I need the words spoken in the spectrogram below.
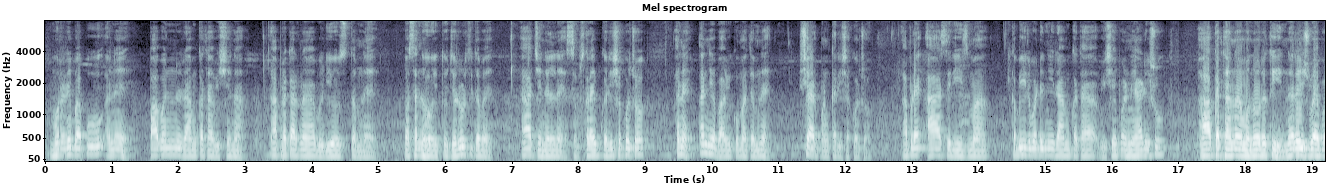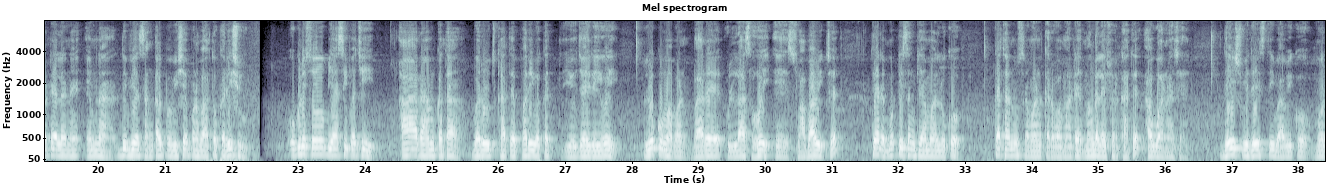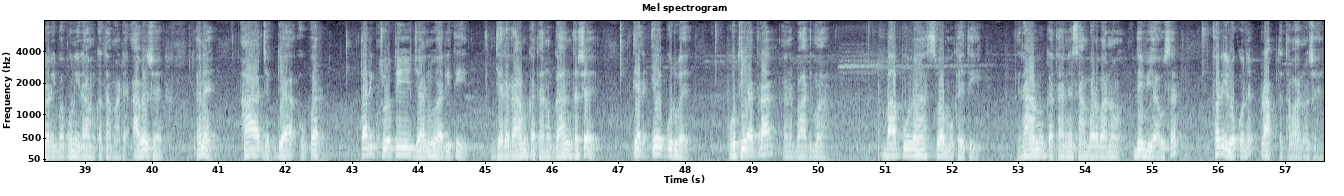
મુરળીબાપુ બાપુ અને પાવન રામકથા વિશેના આ પ્રકારના વિડીયોઝ તમને પસંદ હોય તો જરૂરથી તમે આ ચેનલને સબસ્ક્રાઈબ કરી શકો છો અને અન્ય ભાવિકોમાં તેમને શેર પણ કરી શકો છો. આપણે આ સિરીઝમાં કબીરવડની રામકથા વિશે પણ નિહાળીશું. આ કથાના મનોરથી નરેશભાઈ પટેલ અને એમના દિવ્ય સંકલ્પ વિશે પણ વાતો કરીશું. ઓગણીસો બ્યાસી પછી આ રામકથા ભરૂચ ખાતે ફરી વખત યોજાઈ રહી હોય, લોકોમાં પણ ભારે ઉલ્લાસ હોય એ સ્વાભાવિક છે. ત્યારે મોટી સંખ્યામાં લોકો કથાનું શ્રવણ કરવા માટે મંગલેશ્વર ખાતે આવવાના છે. દેશ વિદેશથી ભાવિકો મોરારી બાપુની રામકથા માટે આવે છે અને આ જગ્યા ઉપર તારીખ ચોથી જાન્યુઆરીથી જ્યારે રામકથાનું ગાન થશે, ત્યારે એ પૂર્વે પોથીયાત્રા અને બાદમાં બાપુના સ્વમુખેથી રામકથાને સાંભળવાનો દિવ્ય અવસર ફરી લોકોને પ્રાપ્ત થવાનો છે.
